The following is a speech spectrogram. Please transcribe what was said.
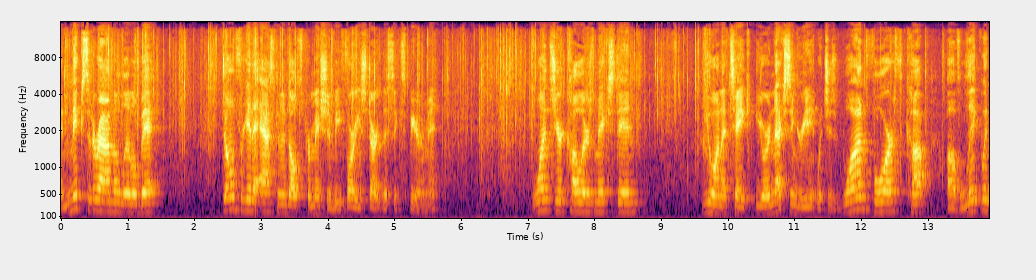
and mix it around a little bit. Don't forget to ask an adult's permission before you start this experiment. Once your color's mixed in, you want to take your next ingredient, which is one fourth cup of liquid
